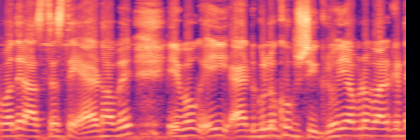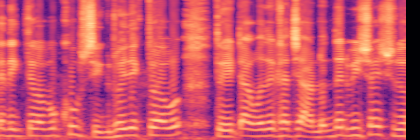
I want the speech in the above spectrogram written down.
আমাদের আস্তে আস্তে অ্যাড হবে এবং এই অ্যাডগুলো খুব শীঘ্রই আমরা মার্কেটে দেখতে পাবো, খুব শীঘ্রই দেখতে পাবো। তো এটা আমাদের কাছে আনন্দের বিষয়, শুধু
